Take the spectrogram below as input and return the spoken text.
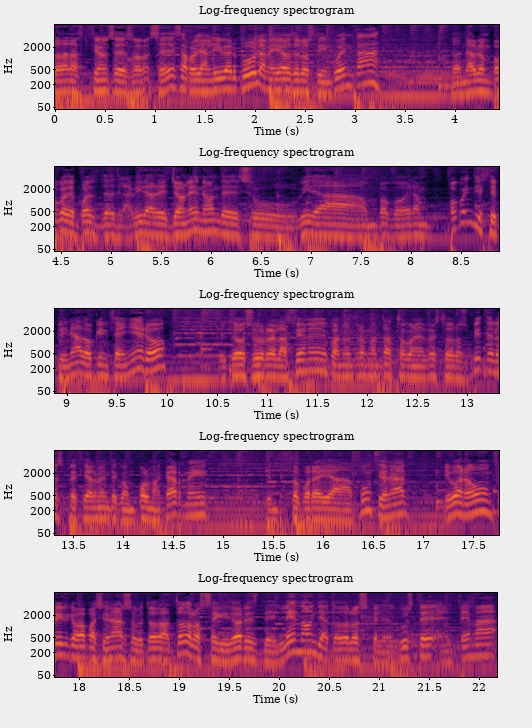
Toda la acción se, desarrolla en Liverpool a mediados de los 50, donde habla un poco después de la vida de John Lennon, de su vida un poco, era un poco indisciplinado, quinceañero, de todas sus relaciones, cuando entró en contacto con el resto de los Beatles, especialmente con Paul McCartney, y empezó por ahí a funcionar. Y bueno, un film que va a apasionar sobre todo a todos los seguidores de Lennon y a todos los que les guste el tema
